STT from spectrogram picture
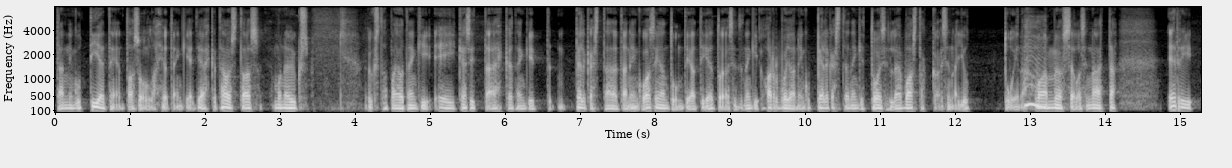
tämän niin kuin tieteen tasolla jotenkin. Et ja ehkä tämä olisi taas yksi yksi tapa jotenkin ei käsittää ehkä jotenkin pelkästään tätä niin kuin asiantuntijatietoa ja sitten jotenkin arvoja niin kuin pelkästään jotenkin toisilleen vastakkaisina juttuina, mm. vaan myös sellaisina, että eri,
